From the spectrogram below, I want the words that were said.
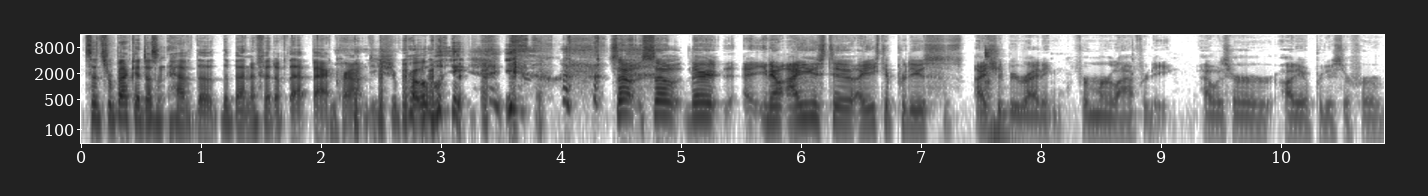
since rebecca doesn't have the the benefit of that background you should probably so so there uh, you know i used to i used to produce i should be writing for mur lafferty. I was her audio producer for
